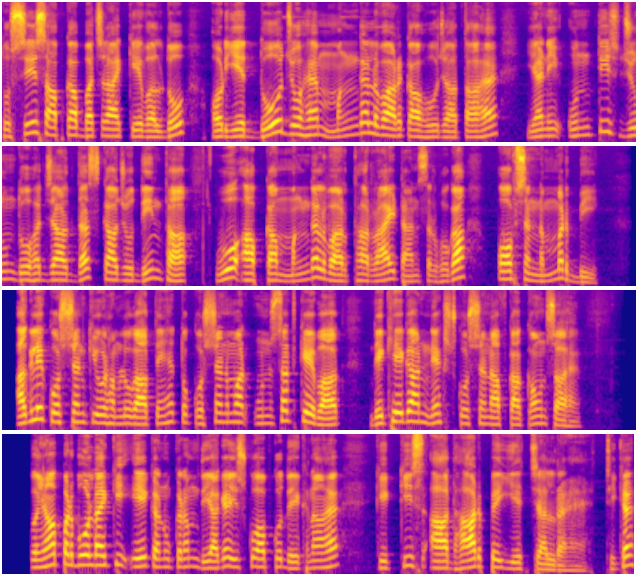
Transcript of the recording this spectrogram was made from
तो शेष आपका बच रहा है केवल दो, और ये दो जो है मंगलवार का हो जाता है, यानी 29 जून 2010 का जो दिन था, वो आपका मंगलवार था राइट आंसर होगा ऑप्शन नंबर बी अगले क्वेश्चन की ओर हम लोग आते हैं तो क्वेश्चन नंबर उनसठ के बाद देखिएगा नेक्स्ट क्वेश्चन आपका कौन सा है। तो यहाँ पर बोल रहा है कि एक अनुक्रम दिया गया, इसको आपको देखना है कि किस आधार पे ये चल रहे हैं, ठीक है?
